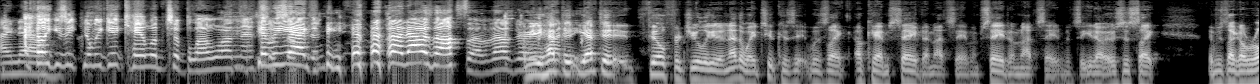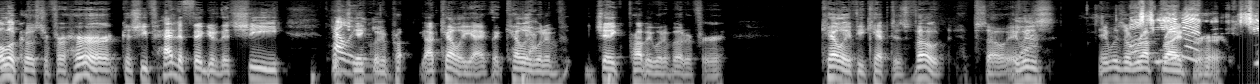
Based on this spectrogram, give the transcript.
I know. I feel like he's like, can we get Kaleb to blow on this? Can we something?" actually? that was awesome. That was I very mean, you have to you have to feel for Julie in another way too, because it was like, okay, I'm saved, I'm not saved, I'm saved, I'm not saved. It's, you know, it was just like it was like a roller coaster for her because she had to figure that she Kelly, you Jake would have uh, Kelly, yeah, that Kelly Yeah. would have Jake probably would have voted for Kelly if he kept his vote. So it Yeah. was it was a Well, rough ride even, for her. She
